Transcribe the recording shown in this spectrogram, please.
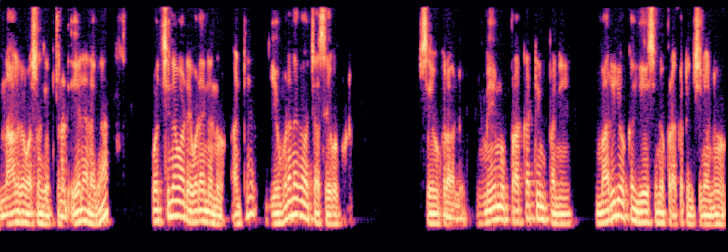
నాలుగో వర్షం చెప్తున్నాడు. ఏలనగా వచ్చిన వాడు ఎవడైనాను? అంటే ఎవడనగా వచ్చా సేవకుడు. సేవకురాలు. మేము ప్రకటింపని మరి యొక్క యేసును ప్రకటించినను.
